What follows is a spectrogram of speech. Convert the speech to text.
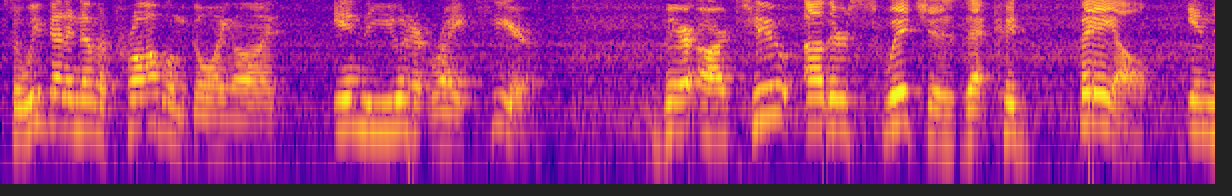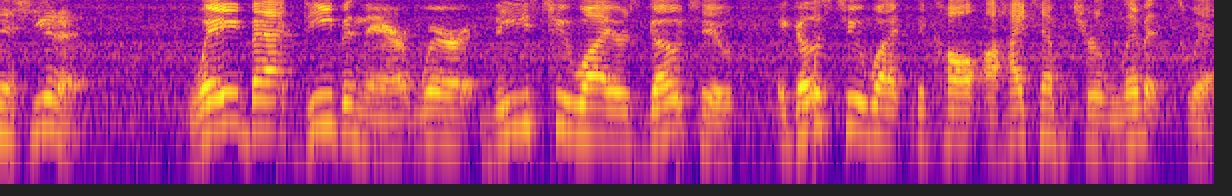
So we've got another problem going on in the unit right here. There are two other switches that could fail in this unit. Way back deep in there where these two wires go to, it goes to what they call a high temperature limit switch.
